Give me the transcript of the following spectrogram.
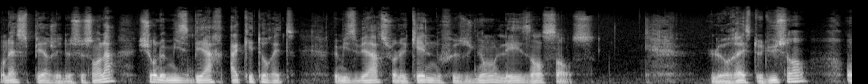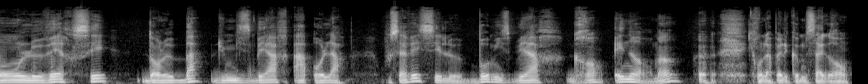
on aspergeait de ce sang-là sur le misbéar Aketoret, le misbéar sur lequel nous faisions les encens. Le reste du sang, on le versait dans le bas du misbéar à Ola, vous savez, c'est le beau misbéar grand, énorme, hein On l'appelle comme ça grand.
